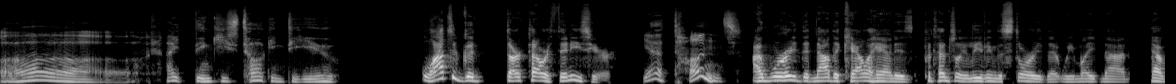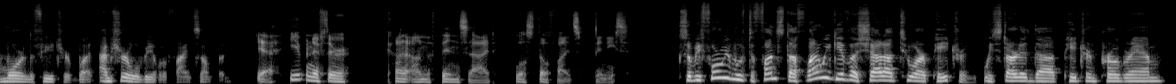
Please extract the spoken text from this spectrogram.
Oh, I think he's talking to you. Lots of good Dark Tower thinnies here. Yeah, tons. I'm worried that now that Callahan is potentially leaving the story that we might not have more in the future, but I'm sure we'll be able to find something. Yeah, even if they're kind of on the thin side, we'll still find some thinnies. So before we move to fun stuff, why don't we give a shout out to our patron? We started the patron program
